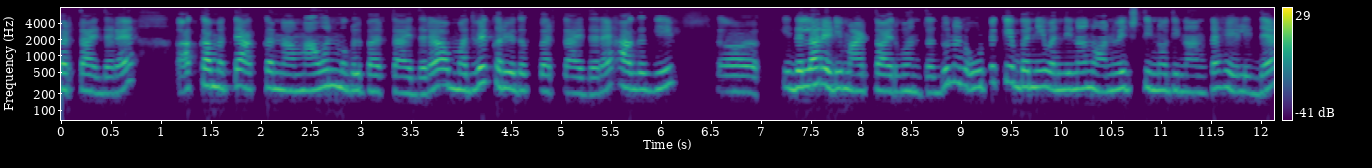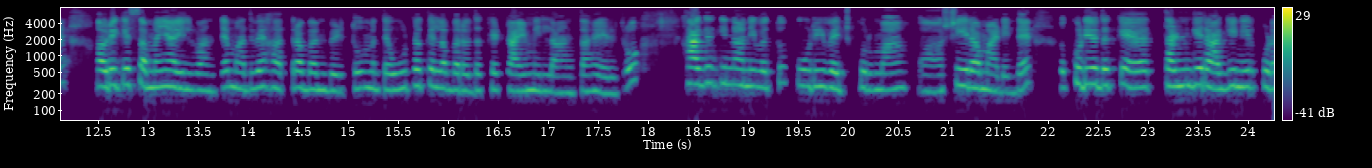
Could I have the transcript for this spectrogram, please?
ಬರ್ತಾ ಇದ್ದಾರೆ. ಅಕ್ಕ ಮತ್ತೆ ಅಕ್ಕನ ಮಾವನ್ ಮಗಳು ಬರ್ತಾ ಇದ್ದಾರೆ. ಮದ್ವೆ ಕರೆಯೋದಕ್ ಬರ್ತಾ ಇದ್ದಾರೆ. ಹಾಗಾಗಿ ಇದೆಲ್ಲ ರೆಡಿ ಮಾಡ್ತಾ ಇರುವಂತದ್ದು ನಾನು ಊಟಕ್ಕೆ ಬನ್ನಿ, ಒಂದಿನ ನಾನ್ ವೆಜ್ ತಿನ್ನೋ ದಿನ ಅಂತ ಹೇಳಿದ್ದೆ. ಅವರಿಗೆ ಸಮಯ ಇಲ್ವಂತೆ ಮದ್ವೆ ಹತ್ರ ಬಂದ್ಬಿಡ್ತು. ಮತ್ತೆ ಊಟಕ್ಕೆಲ್ಲ ಬರೋದಕ್ಕೆ ಟೈಮ್ ಇಲ್ಲ ಅಂತ ಹೇಳಿದ್ರು. ಹಾಗಾಗಿ ನಾನು ಇವತ್ತು ಪೂರಿ ವೆಜ್ ಕುರ್ಮಾ ಶೀರಾ ಮಾಡಿದ್ದೆ. ಕುಡಿಯೋದಕ್ಕೆ ತಣ್ಣಗೆ ರಾಗಿ ನೀರ್ ಕೂಡ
